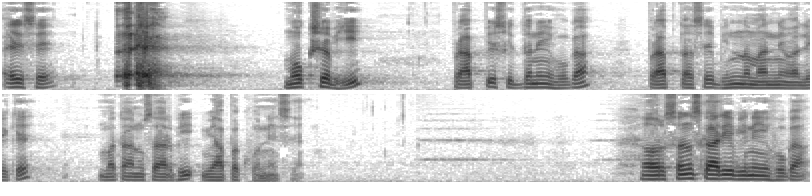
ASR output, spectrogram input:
ऐसे मोक्ष भी प्राप्य सिद्ध नहीं होगा, प्राप्ता से भिन्न मानने वाले के मतानुसार भी व्यापक होने से। और संस्कार्य भी नहीं होगा।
